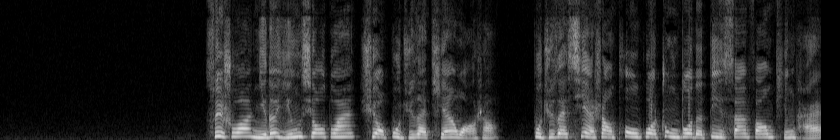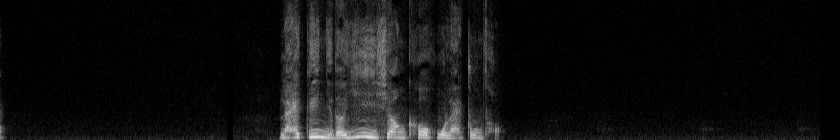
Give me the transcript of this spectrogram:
所以说，你的营销端需要布局在天网上，布局在线上，透过众多的第三方平台。来给你的意向客户来种草。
